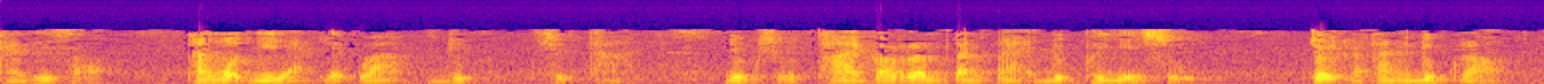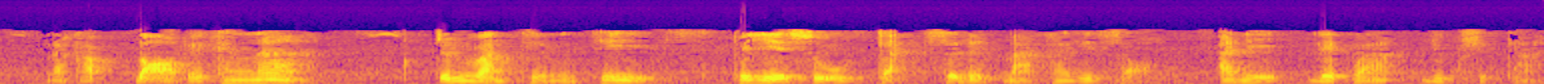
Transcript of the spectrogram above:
ครั้งที่สองทั้งหมดนี้แหละเรียกว่ายุคสุดท้าย ยุคสุดท้ายก็เริ่มตั้งแต่ยุคพระเยซู จนกระทั่งยุคเรา นะครับ ต่อไปข้างหน้า จนวันถึงที่พระเยซูจะเสด็จมาครั้งที่สองอันนี้เรียกว่ายุคสุดท้าย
